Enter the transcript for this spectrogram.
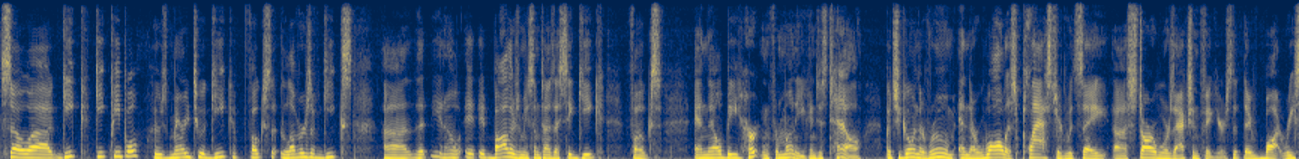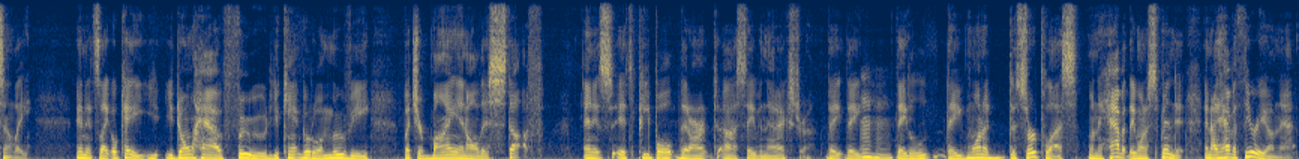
So, uh, geek, geek people who's married to a geek, folks, lovers of geeks, uh, that you know, it, it bothers me sometimes. I see geek folks, and they'll be hurting for money. You can just tell. But you go in the room, and their wall is plastered with, say, uh, Star Wars action figures that they've bought recently. And it's like okay you, you don't have food you can't go to a movie but you're buying all this stuff. And it's it's people that aren't uh, saving that extra. They they they they want the surplus when they have it they want to spend it. And i have a theory on that.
